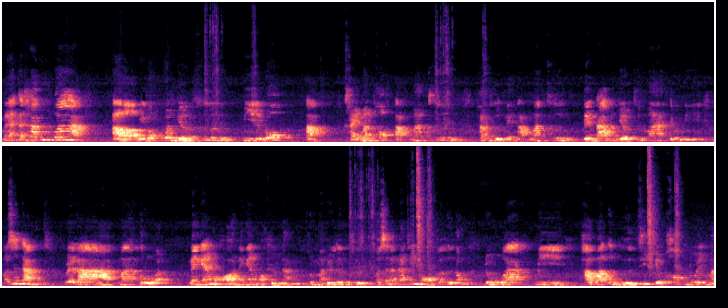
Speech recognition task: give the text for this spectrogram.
แม้กระทั่งว่ามีโรคอ้วนเยอะขึ้น มีโรคตับไขมันพอกตับมากขึ้นพังผืดในตับมากขึ้นเดต้ามันเยอะขึ้นมากเดี๋ยวนี้ เพราะฉะนั้นเวลามาตรวจ ในแง่หมอในแง่หมอผิวหนังคุณมาด้วยเรื่องผื่นเพราะฉะนั้นหน้าที่หมอก็คือต้องดูว่ามีภาวะอื่นๆที่เกี่ยวข้องด้วยไหม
